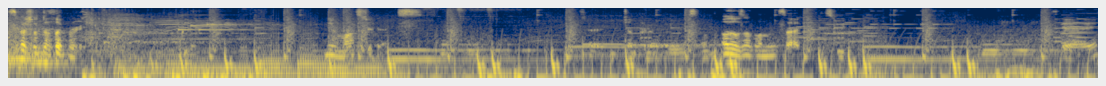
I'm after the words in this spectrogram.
Special delivery. New monster decks. Sorry, jumping over here. So. Oh, there was another one on the side. Sweet. Okay.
